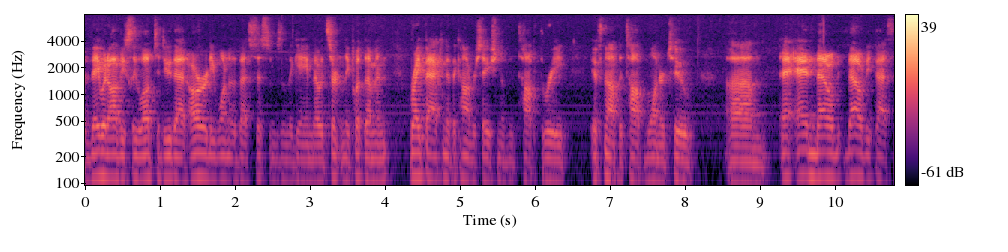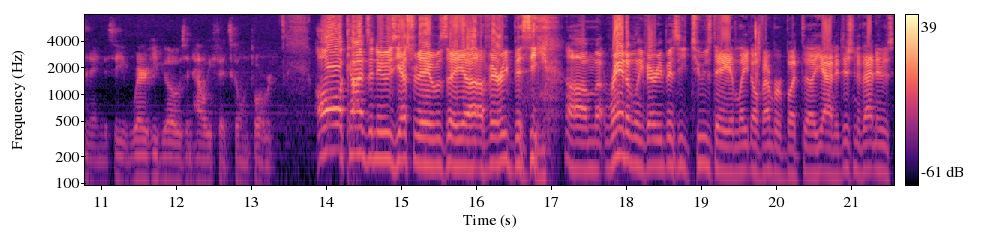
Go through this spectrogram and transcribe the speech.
They would obviously love to do that. Already one of the best systems in the game. That would certainly put them in right back into the conversation of the top three, if not the top one or two. Um, and, and that'll that'll be fascinating to see where he goes and how he fits going forward all kinds of news yesterday. It was a, uh, very busy, um, randomly very busy Tuesday in late November. But uh, yeah, in addition to that news,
